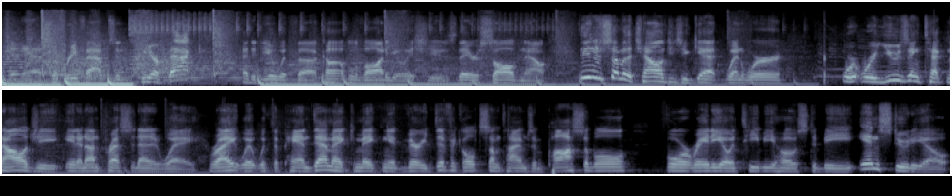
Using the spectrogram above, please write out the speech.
Yeah, uh, so brief absence. We are back. Had to deal with a couple of audio issues. They are solved now. These are some of the challenges you get when we're we're, we're using technology in an unprecedented way, right? With, with the pandemic making it very difficult, sometimes impossible for radio and TV hosts to be in studio,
